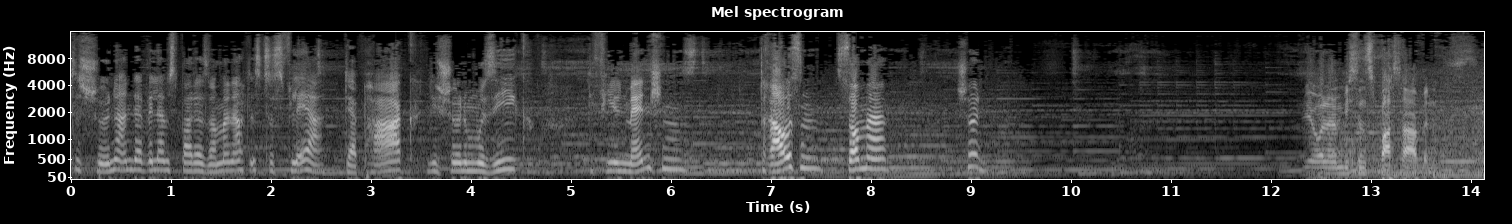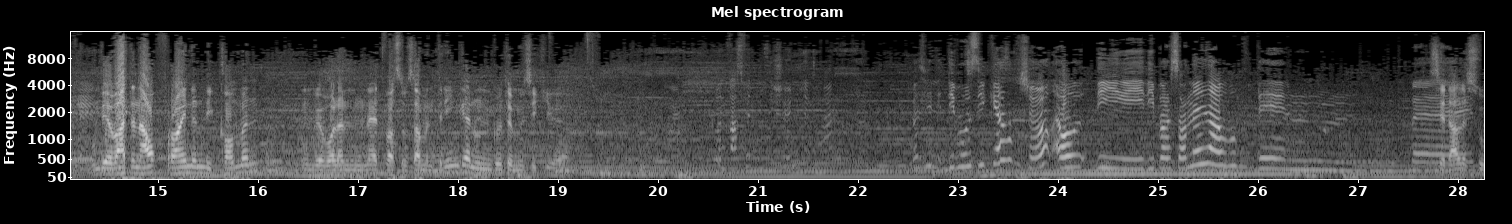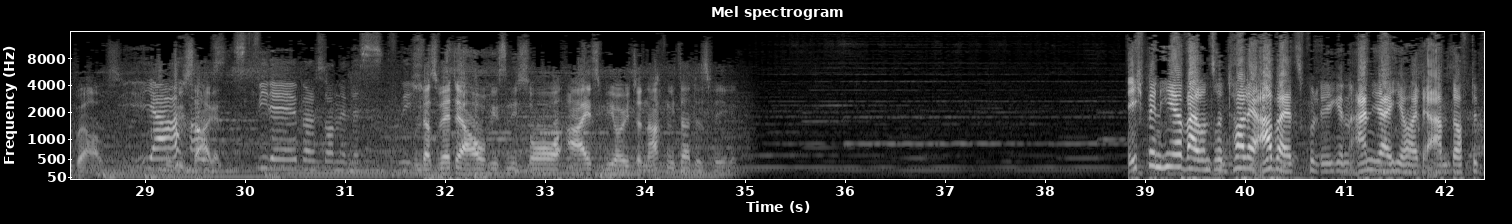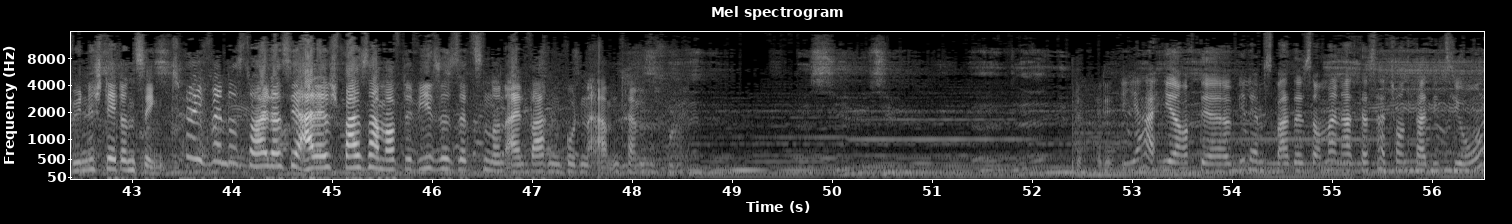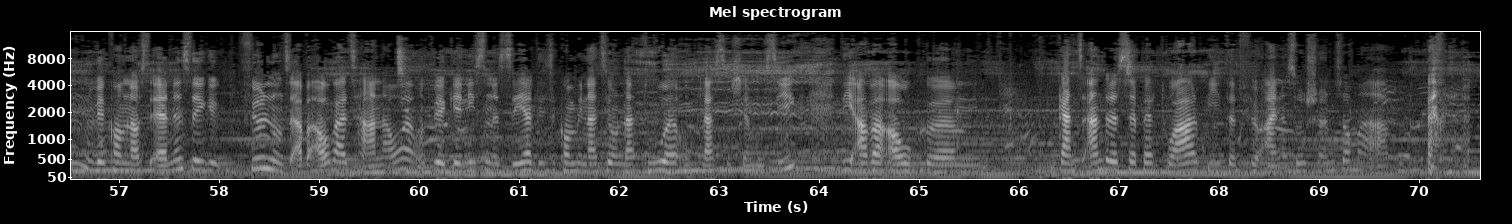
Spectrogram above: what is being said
Das Schöne an der Wilhelmsbader Sommernacht ist das Flair. Der Park, die schöne Musik, die vielen Menschen, draußen, Sommer. Schön. Wir wollen ein bisschen Spaß haben. Und wir warten auch Freunde, die kommen. Und wir wollen etwas zusammen trinken und gute Musik hören. Und was finden Sie schön finden- Die Musik ist schön, auch die, die Personen auf dem... Sieht alles super aus, ja, muss ich sagen. Viele Personen, das nicht Und das Wetter auch ist nicht so heiß wie heute Nachmittag, deswegen. Ich bin hier, weil unsere tolle Arbeitskollegin Anja hier heute Abend auf der Bühne steht und singt. Ich finde es toll, dass hier alle Spaß haben, auf der Wiese sitzen und einfach einen guten Abend haben. Ja, hier auf der Wilhelmsbader Sommernacht, das hat schon Tradition. Wir kommen aus Ernestee, fühlen uns aber auch als Hanauer und wir genießen es sehr, diese Kombination Natur und klassische Musik, die aber auch ähm, ganz anderes Repertoire bietet für einen so schönen Sommerabend.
